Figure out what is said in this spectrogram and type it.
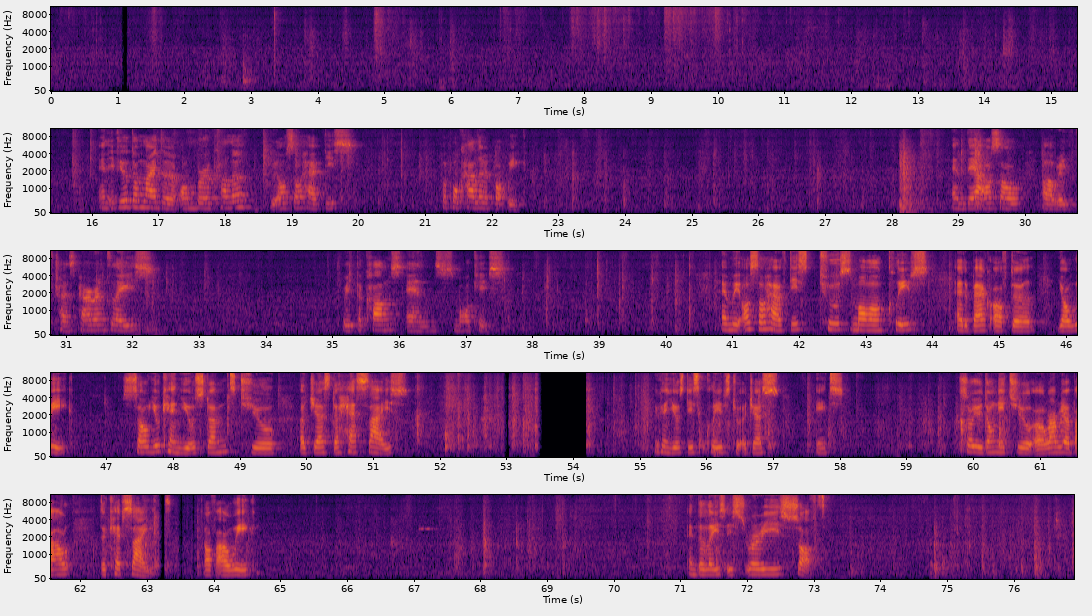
And if you don't like the ombre color, we also have this purple color bob. And they are also uh, with transparent lace with the combs and small clips. And we also have these two small clips at the back of the your wig. So you can use them to adjust the head size. You can use these clips to adjust it. So you don't need to uh, worry about the cap size of our wig. And the lace is very soft.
